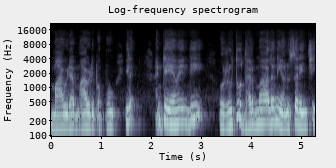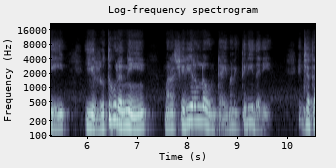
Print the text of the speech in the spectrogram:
మామిడ మామిడి పప్పు ఇలా అంటే ఏమైంది? ఋతు ధర్మాలని అనుసరించి ఈ ఋతువులన్నీ మన శరీరంలో ఉంటాయి మనకి తెలియదని ఎంచేత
